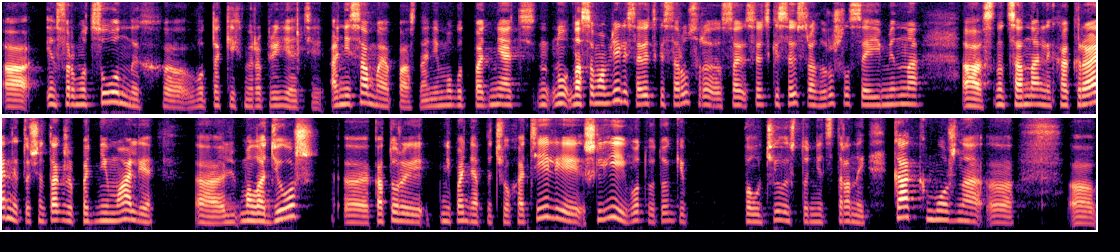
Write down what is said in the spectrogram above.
а, информационных э, вот таких мероприятий, они самые опасные. Они могут поднять... Ну, на самом деле Советский Союз, Советский Союз разрушился именно а, с национальных окраин, и точно так же поднимали а, молодежь, э, которые непонятно чего хотели, шли, и вот в итоге получилось, что нет страны. Как можно э,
